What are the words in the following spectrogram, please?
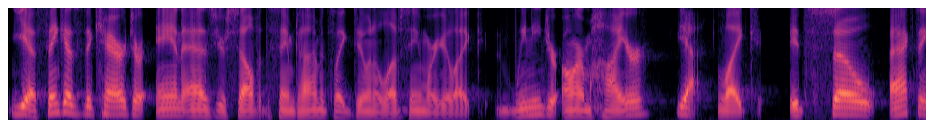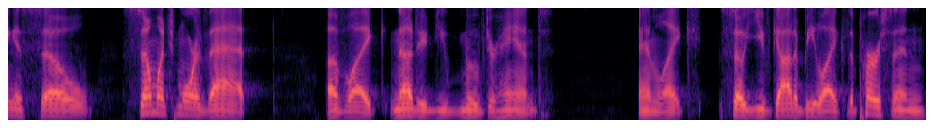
yeah, think as the character and as yourself at the same time. It's like doing a love scene where you're like, we need your arm higher. Yeah. Like it's so acting is so so much more that of like, no, dude, you moved your hand. And like so you've got to be like the person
